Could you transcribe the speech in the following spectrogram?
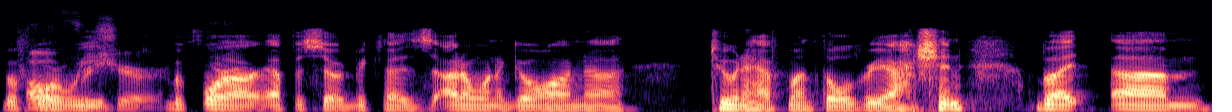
before oh, we sure. before our episode because I don't want to go on a two and a half month old reaction. But um,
